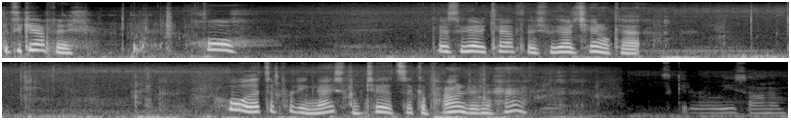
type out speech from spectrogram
It's a catfish. Oh. Guess we got a catfish. We got a channel cat. Oh, that's a pretty nice one too. It's like a pound and a half. Let's get a release on him.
